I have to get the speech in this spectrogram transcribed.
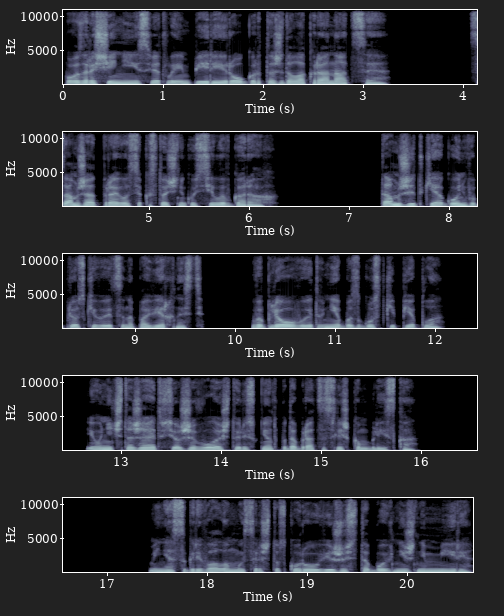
По возвращении из Светлой Империи Рогарта ждала коронация. Сам же отправился к источнику силы в горах. Там жидкий огонь выплескивается на поверхность, выплевывает в небо сгустки пепла и уничтожает все живое, что рискнет подобраться слишком близко. Меня согревала мысль, что скоро увижусь с тобой в Нижнем мире.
